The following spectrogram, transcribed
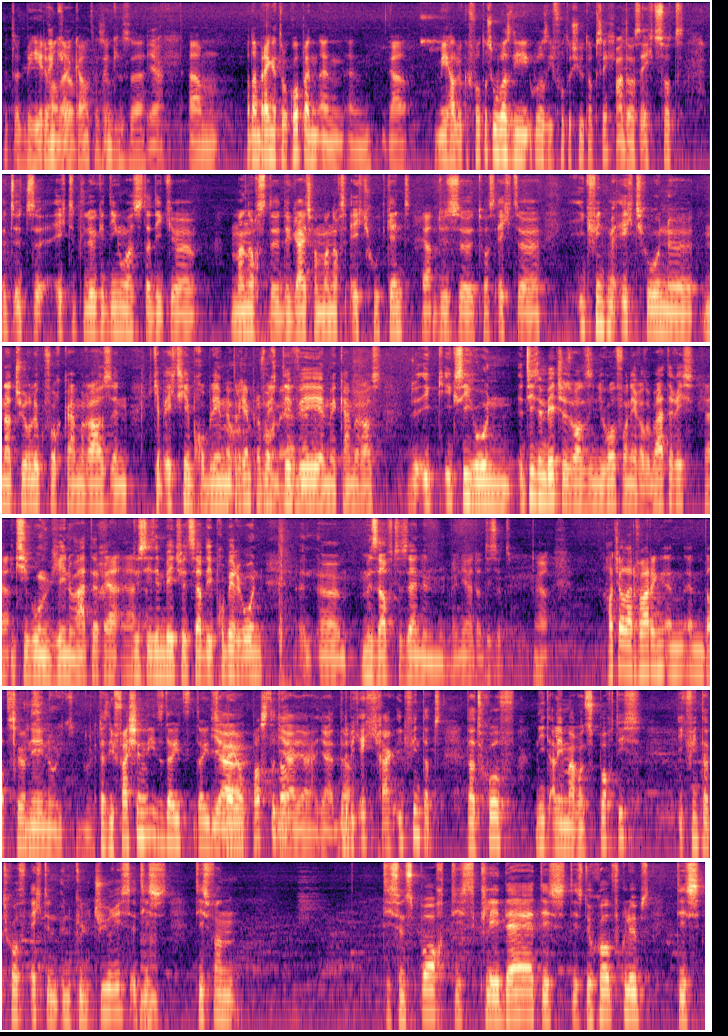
het, het beheren van de account. En zo. Dank je. Dus, eh, Ja. ehm, maar dan breng je het ook op en, en, en ja, mega leuke foto's. Hoe was die, hoe was die fotoshoot op zich? Maar dat was echt zot. Het, het, echt het leuke ding was dat ik eh Manors, de, de guys van Manors echt goed kent. Ja. Dus eh, het was echt... eh, ik vind me echt gewoon eh, natuurlijk voor camera's en ik heb echt geen probleem hebt geen probleem voor tv en met camera's. De, ik, ik zie gewoon... Het is een beetje zoals in de golf wanneer er water is. Ja. Ik zie gewoon geen water. Ja, ja, dus het is een beetje hetzelfde. Ik probeer gewoon mezelf te zijn en, en ja, dat is het. Had je al ervaring in, in dat soort... Nee, nooit. nooit. Is die fashion iets dat, iets, dat iets Ja. bij jou paste dan? Ja, ja, ja, dat heb ik echt graag. Ik vind dat, dat golf niet alleen maar een sport is. Ik vind dat golf echt een, een cultuur is. Het, is. Mhm. het is van... Het is een sport, het is kledij, het is, het is de golfclubs. Het is...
